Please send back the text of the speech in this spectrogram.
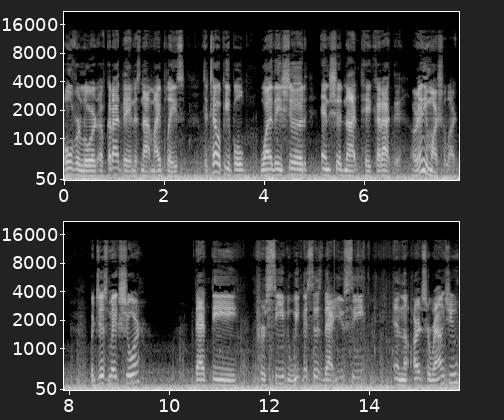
overlord of karate, and it's not my place to tell people why they should and should not take karate or any martial art. But just make sure that the perceived weaknesses that you see in the arts around you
